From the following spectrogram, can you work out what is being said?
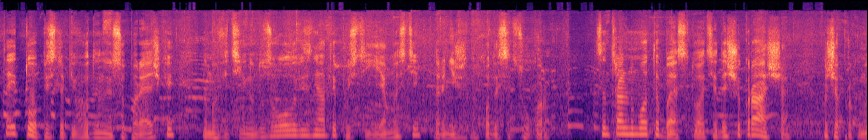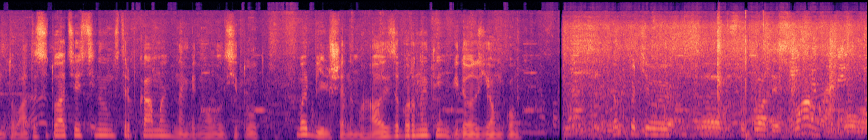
та й то після півгодинної суперечки нам офіційно дозволили відзняти пусті ємності, де раніше знаходився цукор. В центральному АТБ ситуація дещо краща, хоча прокоментувати ситуацію з ціновими стрибками нам відмовились і тут, бо більше намагались заборонити відеозйомку. Ми б хотіли спілкуватися поспілкуватися з вами або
